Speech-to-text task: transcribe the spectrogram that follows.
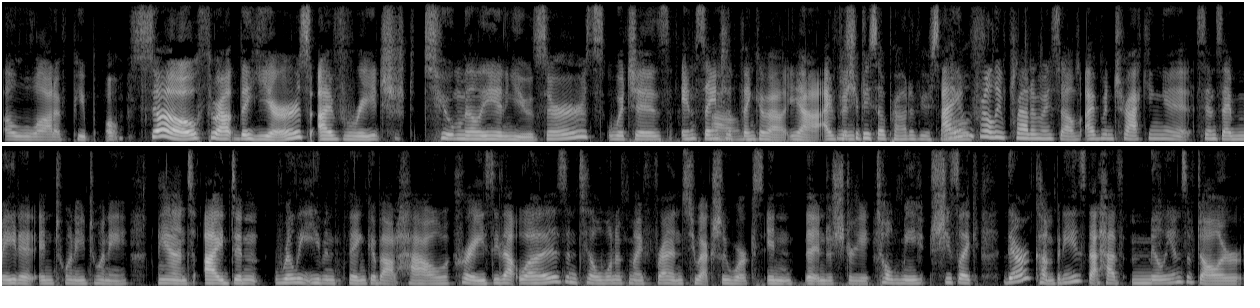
a lot of people. So throughout the years, I've reached 2 million users, which is insane to think about. Yeah, I've You been. should be so proud of yourself. I am really proud of myself. I've been tracking it since I made it in 2020. And I didn't really even think about how crazy that was until one of my friends who actually works in the industry told me, she's like, there are companies that have millions of dollar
